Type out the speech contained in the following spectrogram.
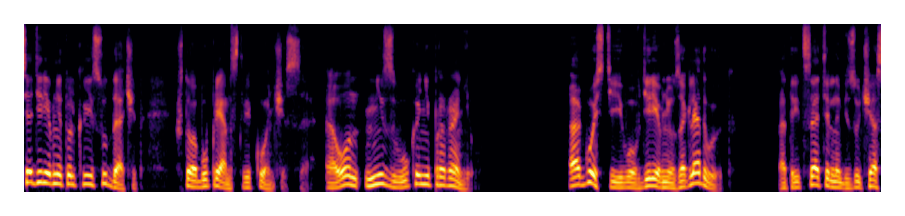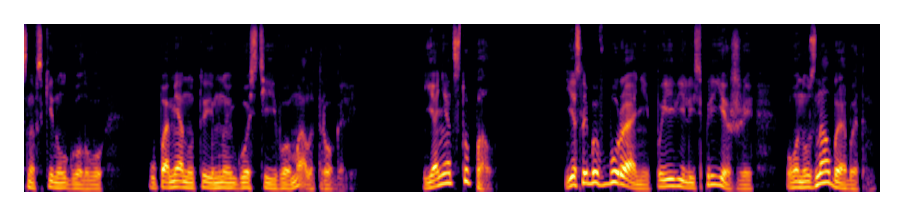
Вся деревня только и судачит, что об упрямстве кончится, а он ни звука не проронил. А гости его в деревню заглядывают? Отрицательно, безучастно вскинул голову. Упомянутые мной гости его мало трогали. Я не отступал. Если бы в Буране появились приезжие, он узнал бы об этом.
